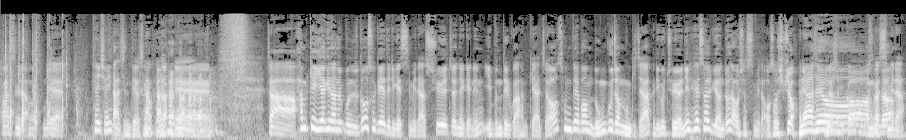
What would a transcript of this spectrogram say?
반갑습니다. 반갑습니다. 예, 텐션이 낮은데요 생각보다. 예. 자, 함께 이야기 나눌 분들도 소개해 드리겠습니다. 수요일 저녁에는 이분들과 함께 하죠. 손대범 농구 전문 기자 그리고 조현일 해설위원도 나오셨습니다. 어서 오십시오. 안녕하세요. 안녕하십니까. 반갑습니다.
